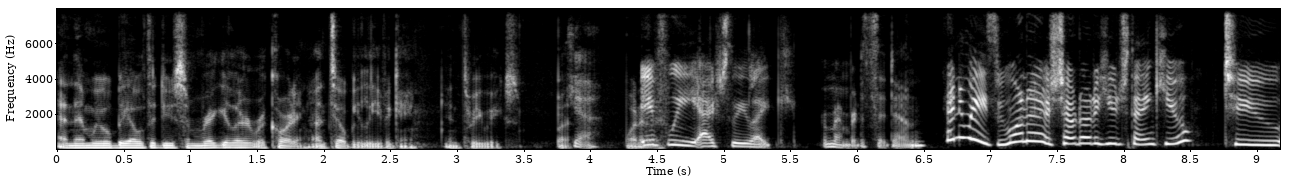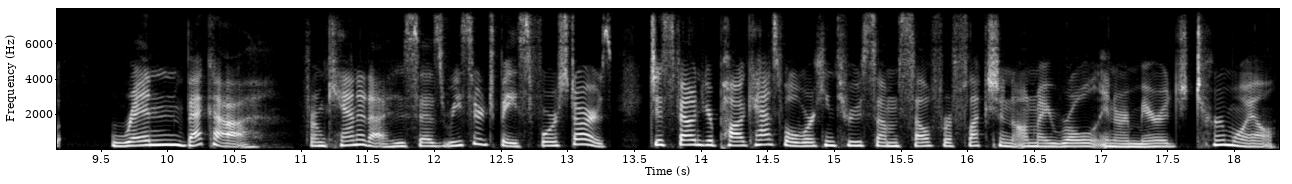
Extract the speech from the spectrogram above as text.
and then we will be able to do some regular recording until we leave again in three weeks. But Yeah. whatever. If we actually like remember to sit down. Anyways, we want to shout out a huge thank you to Ren Becca from Canada who says research based four stars. Just found your podcast while working through some self reflection on my role in our marriage turmoil.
